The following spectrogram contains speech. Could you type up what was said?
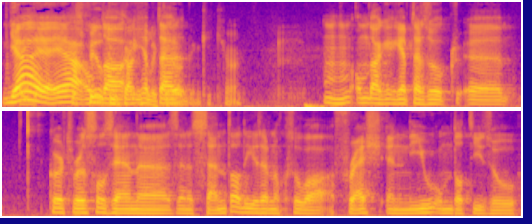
Ja, ja, ja. Omdat je hebt daar, denk ik. Ja. Mhm, omdat je, je hebt daar zo... eh, Kurt Russell, zijn, eh, zijn Santa, die is er nog zo wat fresh en nieuw, omdat hij zo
